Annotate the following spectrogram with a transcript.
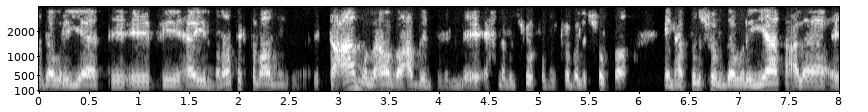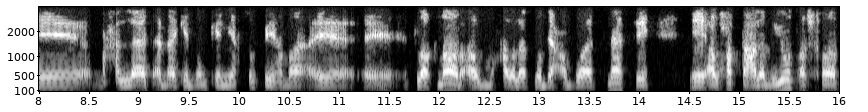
دوريات إيه، في هاي المناطق. طبعا التعامل هذا عبد اللي إحنا بنشوفه من قبل الشرطة إنها بتنشر دوريات على إيه، محلات أماكن ممكن يحصل فيها إيه، إيه، إطلاق نار أو محاولات وضع أموات ناسفه إيه، أو حتى على بيوت أشخاص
